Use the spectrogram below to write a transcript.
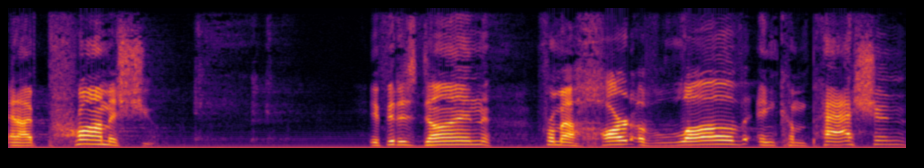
And I promise you, if it is done from a heart of love and compassion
